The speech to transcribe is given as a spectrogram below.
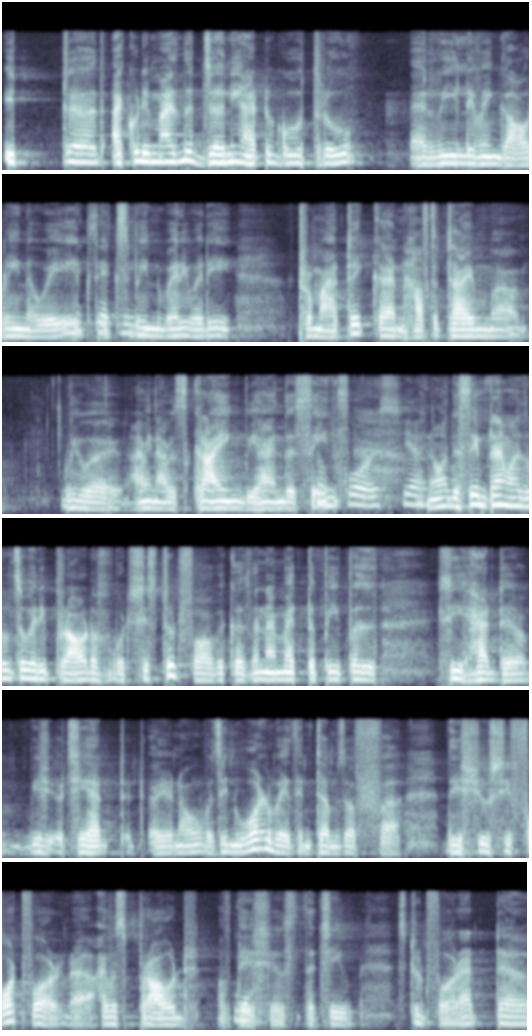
it uh, I could imagine the journey I had to go through, uh, reliving Gauri in a way. It, It's Exactly. been very very traumatic, and half the time uh, we were. I mean, I was crying behind the scenes. Of course, yeah. You know, at the same time, I was also very proud of what she stood for because when I met the people she had, uh, she had, uh, you know, was involved with in terms of uh, the issues she fought for, uh, I was proud of the Yeah. issues that she stood for. At, uh,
